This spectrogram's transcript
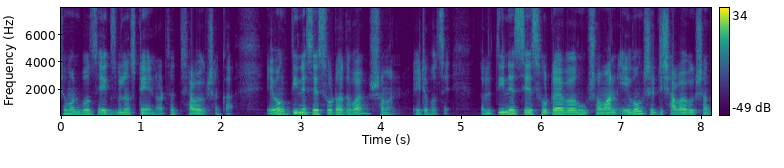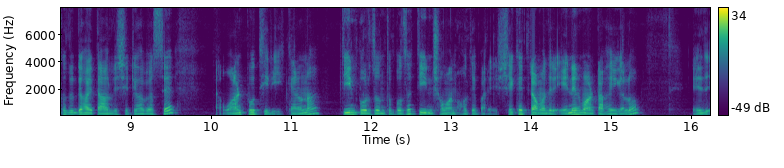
সমান বলছে এক্স বিলংস টেন অর্থাৎ স্বাভাবিক সংখ্যা, এবং তিনের চেয়ে ছোট অথবা সমান, এটা বলছে। তাহলে তিনের চেয়ে ছোট এবং সমান এবং সেটি স্বাভাবিক সংখ্যা যদি হয়, তাহলে সেটি হবে হচ্ছে ওয়ান টু থ্রি কেননা তিন পর্যন্ত বলছে তিন সমান হতে পারে। সেক্ষেত্রে আমাদের এনের মানটা হয়ে গেল। এই যে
